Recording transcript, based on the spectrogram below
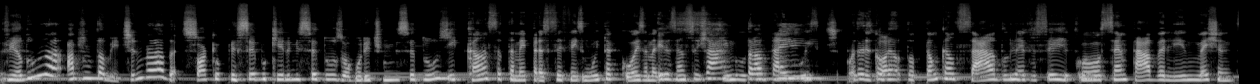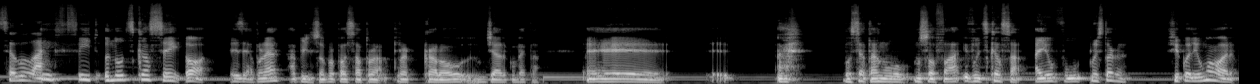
Vendo na, absolutamente nada. Só que eu percebo que ele me seduz, o algoritmo me seduz. E cansa também, parece que você fez muita coisa, mas tanto estímulo, tanta luz. Você tô, tô tão cansado, né? Você ficou sentado ali mexendo no celular. Perfeito. Eu não descansei. Ó, exemplo, né? Rapidinho, só pra passar pra, pra Carol diário como é que tá. É. Vou sentar no, no sofá e vou descansar. Aí eu vou pro Instagram. Fico ali uma hora.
